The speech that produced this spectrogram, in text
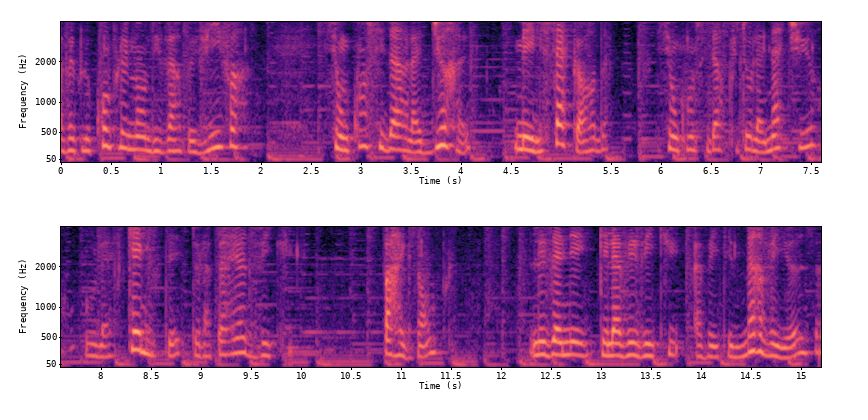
avec le complément du verbe vivre si on considère la durée, mais il s'accorde si on considère plutôt la nature ou la qualité de la période vécue. Par exemple, les années qu'elle avait vécues avaient été merveilleuses,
